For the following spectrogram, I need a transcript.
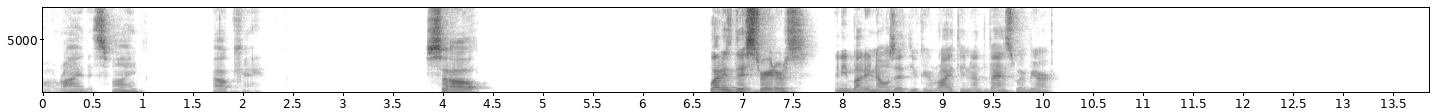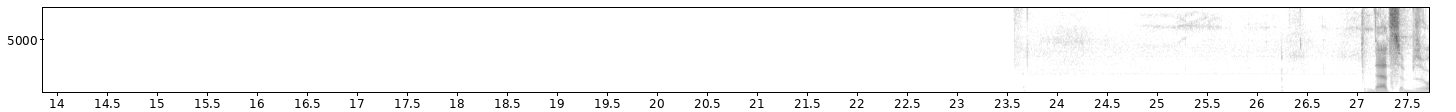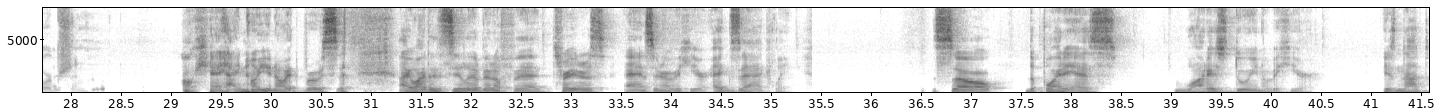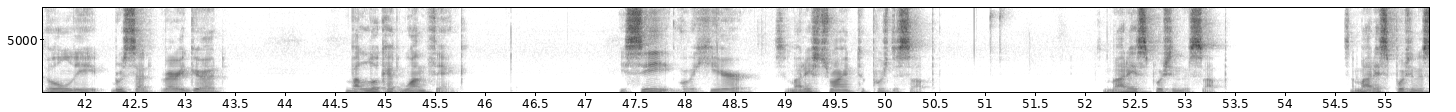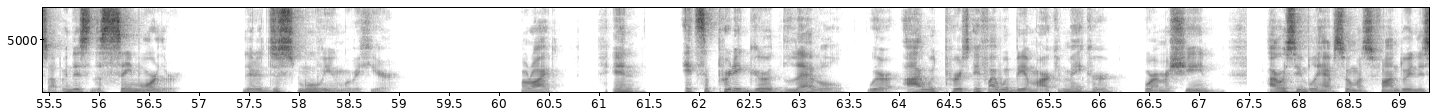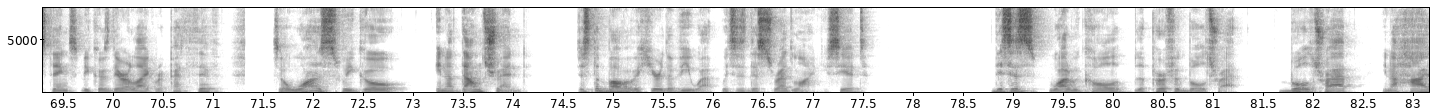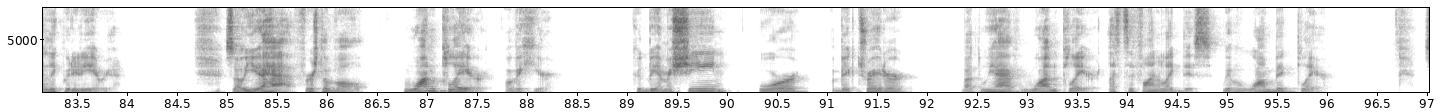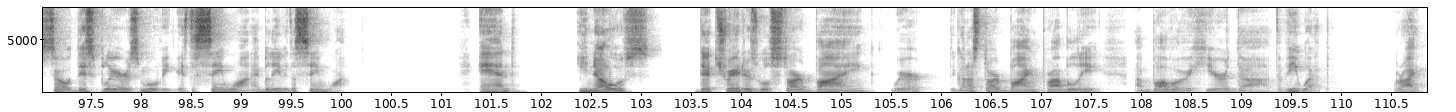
All right, that's fine. Okay. So what is this traders? Anybody knows it? You can write in advanced webinar. That's absorption. Okay, I know you know it, Bruce. I wanted to see a little bit of a trader's answer over here. Exactly. So the point is, what is doing over here is not only, Bruce said, very good, but look at one thing. You see over here, somebody's trying to push this up. Somebody is pushing this up. Somebody is pushing this up. And this is the same order. They're just moving over here. All right. And it's a pretty good level where I would, pers- if I would be a market maker or a machine, I would simply have so much fun doing these things because they're like repetitive. So once we go in a downtrend, just above over here, the VWAP, which is this red line, you see it? This is what we call the perfect bull trap. Bull trap in a high liquidity area. So you have, first of all, one player over here. Could be a machine or a big trader, but we have one player. Let's define it like this. We have one big player. So this player is moving. It's the same one. I believe it's the same one. And he knows that traders will start buying where they're going to start buying probably above over here the, the VWAP, right?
